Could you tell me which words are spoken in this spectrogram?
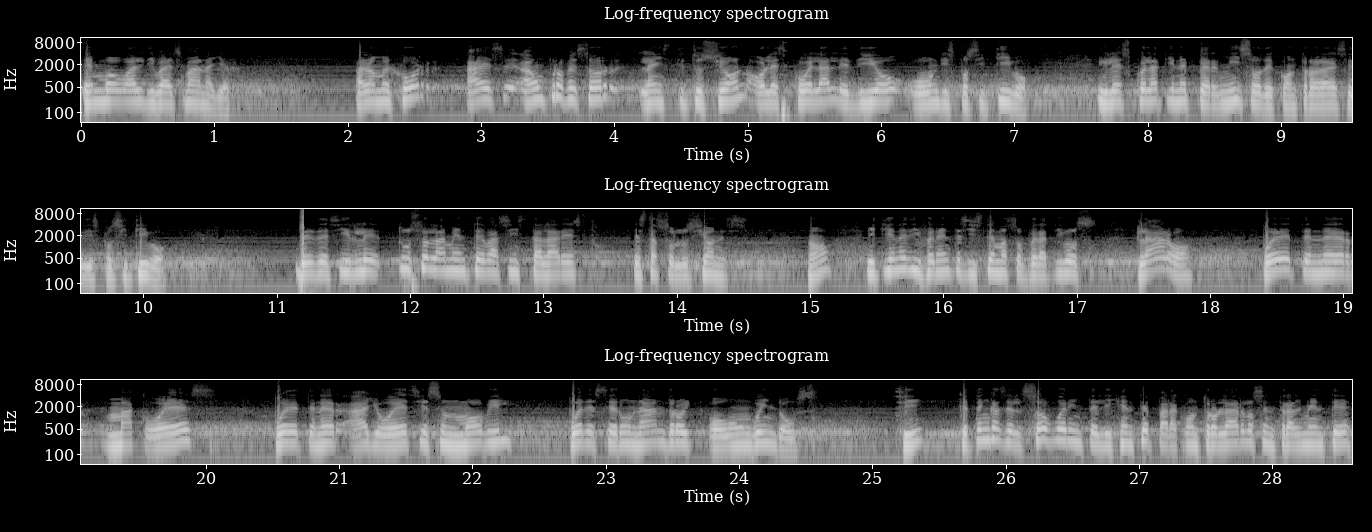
el Mobile Device Manager. A lo mejor a, a un profesor la institución o la escuela le dio un dispositivo y la escuela tiene permiso de controlar ese dispositivo. De decirle, tú solamente vas a instalar esto, estas soluciones ¿no? Y tiene diferentes sistemas operativos, claro, puede tener macOS, puede tener iOS si es un móvil, puede ser un Android o un Windows, ¿sí? que tengas el software inteligente para controlarlo centralmente,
